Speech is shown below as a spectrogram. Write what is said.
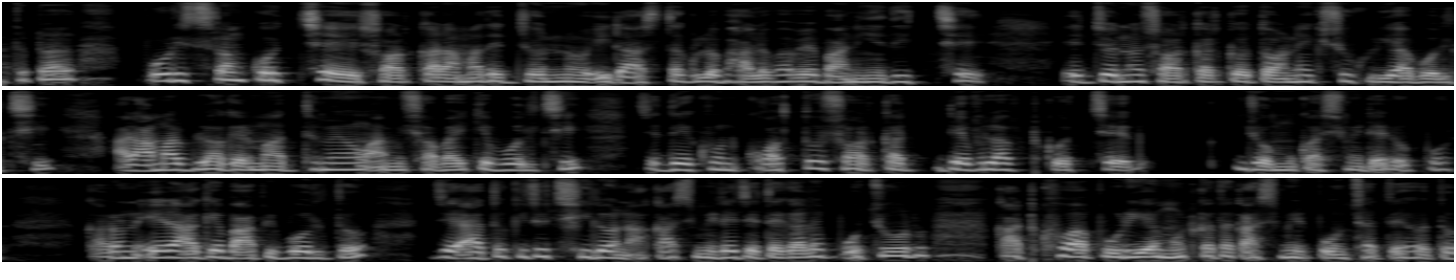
এতটা পরিশ্রম করছে সরকার আমাদের জন্য, এই রাস্তাগুলো ভালোভাবে বানিয়ে দিচ্ছে, এর জন্য সরকারকেও তো অনেক শুক্রিয়া বলছি। আর আমার ব্লগের মাধ্যমেও আমি সবাইকে বলছি যে দেখুন কত সরকার ডেভেলপড করছে জম্মু কাশ্মীরের ওপর। কারণ এর আগে বাপি বলতো যে এত কিছু ছিল না কাশ্মীরে যেতে গেলে প্রচুর কাঠখোয়া পুড়িয়ে মোট কথা কাশ্মীর পৌঁছাতে হতো।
